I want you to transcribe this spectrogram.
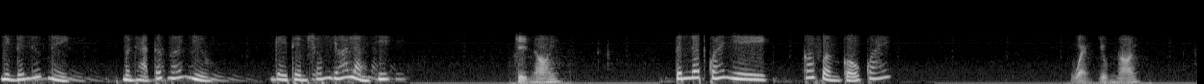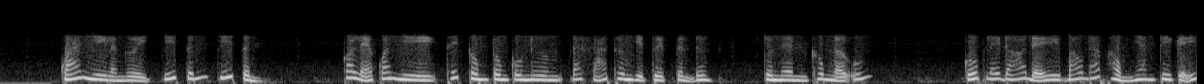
Nhưng đến nước này mình hạ tất nói nhiều gây thêm sóng gió làm chi? Chị nói. Tính nết quá nhi có phần cổ quái hoàng dung nói. Quá nhi là người chí tính chí tình. Có lẽ quá nhi thấy công tôn cô nương đã xả thân vì tuyệt tình đơn, cho nên không nỡ uống. Cốt lấy đó để báo đáp hồng nhan tri kỷ.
